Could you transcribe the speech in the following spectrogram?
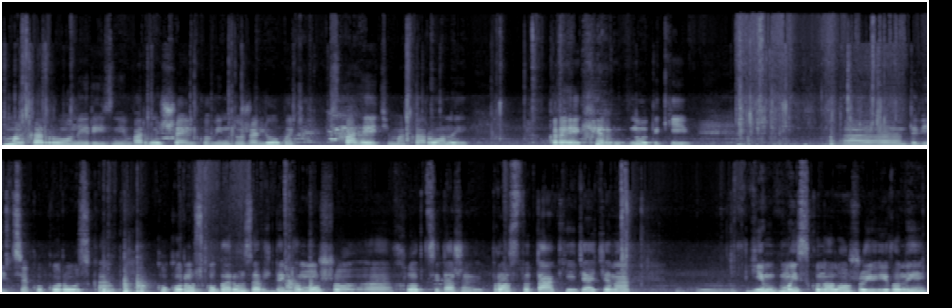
макарони різні. Вармішельку він дуже любить. Спагеті, макарони, крекер, ну такі. Е, дивіться, кукурузка. Кукурузку беру завжди, тому що е, хлопці навіть просто так їдять. Вона їм миску наложую, і вони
